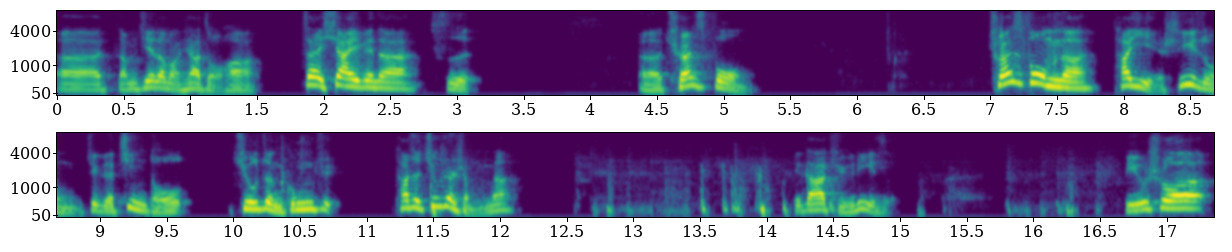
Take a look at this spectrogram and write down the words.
呃，咱们接着往下走哈。再下一个呢是呃 transform。transform 呢，它也是一种这个镜头纠正工具。它是纠正什么呢？给大家举个例子，比如说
